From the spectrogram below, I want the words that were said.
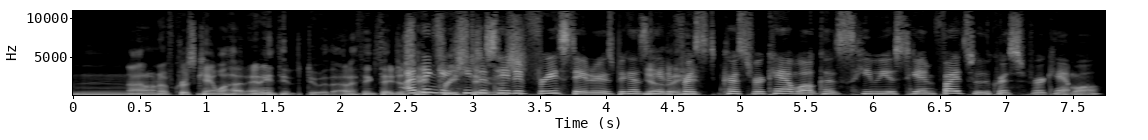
Mm, I don't know if Chris Cantwell had anything to do with that. I think they just I hate think free he just hated free staters because Yeah, he hated they Chris- Christopher Cantwell because he used to get in fights with Christopher Cantwell.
